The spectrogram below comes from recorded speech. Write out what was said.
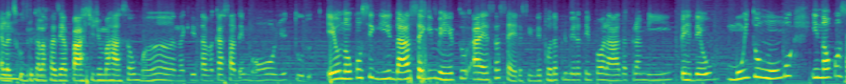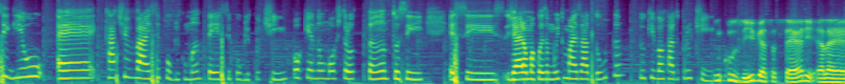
ela descobriu que ela fazia parte de uma raça humana, que tentava caçar demônio e tudo. Eu não consegui dar seguimento a essa série, assim, depois da primeira temporada, pra mim, perdeu muito rumo e não conseguiu é, cativar esse público, manter esse público teen, porque não mostrou tanto, assim, esses... Já era uma coisa muito mais adulta do que voltado pro teen. Inclusive, essa série, ela é,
